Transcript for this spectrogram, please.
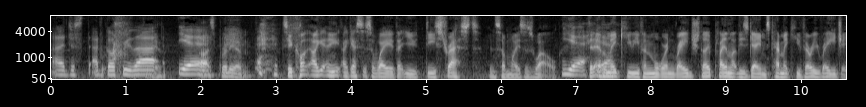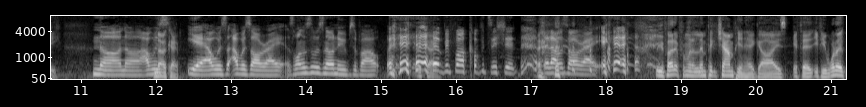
I just I'd go through that. Brilliant. Yeah, That's brilliant. so you can't, I, I guess it's a way that you de-stressed in some ways as well. Yeah, Did it ever yeah. make you even more enraged though? Playing like these games can make you very ragey. no, no. I was No, okay. Yeah, I was I was all right as long as there was no noobs about before competition. Then I was all right. We've heard it from an Olympic champion here, guys. If if you want to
